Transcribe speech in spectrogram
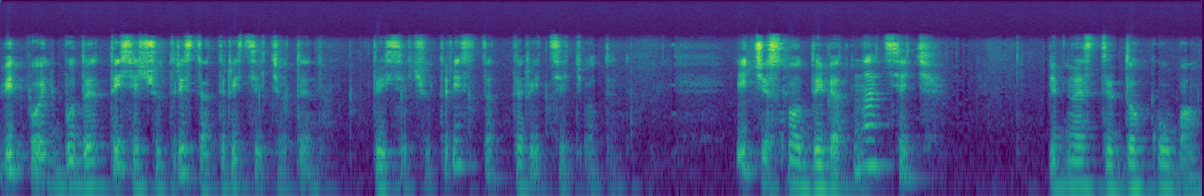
Відповідь буде 1331. 1331. І число 19 піднести до куба.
